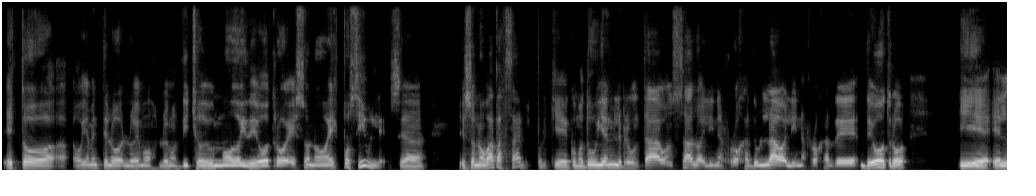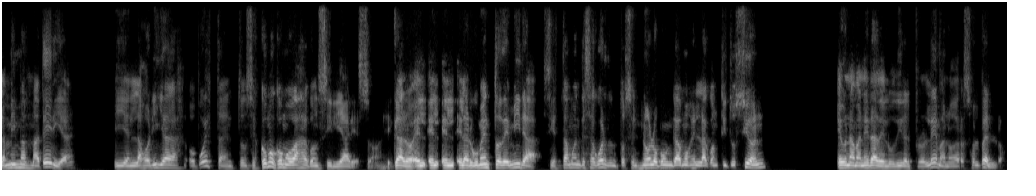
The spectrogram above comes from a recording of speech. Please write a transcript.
esto ah, obviamente lo, lo, hemos, lo hemos dicho de un modo y de otro, eso no es posible, o sea, eso no va a pasar, porque como tú bien le preguntabas a Gonzalo, hay líneas rojas de un lado, hay líneas rojas de, de otro, y eh, en las mismas materias, y en las orillas opuestas. Entonces, ¿cómo, cómo vas a conciliar eso? Y claro, el, el, el, argumento de, mira, si estamos en desacuerdo, entonces no lo pongamos en la Constitución, es una manera de eludir el problema, no de resolverlo.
